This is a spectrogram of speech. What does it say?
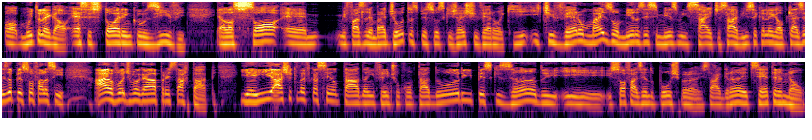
Oh, muito legal. Essa história, inclusive, ela só é, me faz lembrar de outras pessoas que já estiveram aqui e tiveram mais ou menos esse mesmo insight, sabe? Isso é que é legal, porque às vezes a pessoa fala assim: ah, eu vou advogar para startup. E aí acha que vai ficar sentada em frente a um computador e pesquisando e, e, e só fazendo post para Instagram, etc. Não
